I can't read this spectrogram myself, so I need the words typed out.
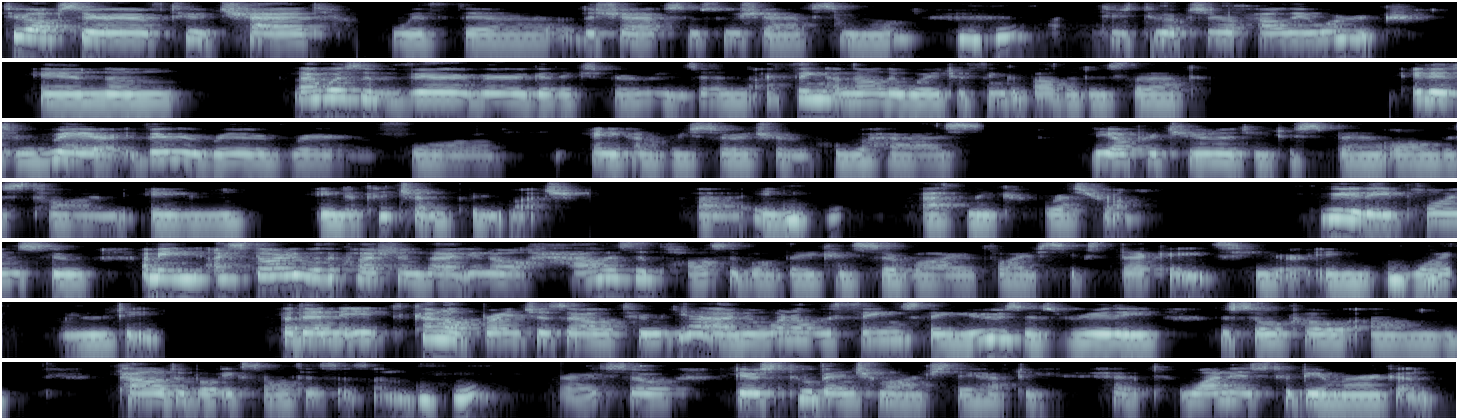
to observe, to chat with the, the chefs, the sous chefs, you know, mm-hmm. to, to observe how they work. And, um, that was a very, very good experience. And I think another way to think about it is that it is rare, very, very rare for any kind of researcher who has the opportunity to spend all this time in in the kitchen, pretty much, uh, in mm-hmm. ethnic restaurant, really points to. I mean, I started with the question that you know, how is it possible they can survive five, six decades here in mm-hmm. white community? But then it kind of branches out to, yeah, and one of the things they use is really the so-called um, palatable exoticism, mm-hmm. right? So there's two benchmarks they have to hit. One is to be American.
